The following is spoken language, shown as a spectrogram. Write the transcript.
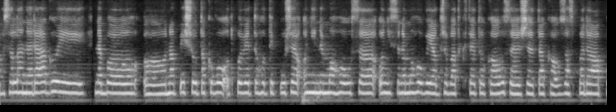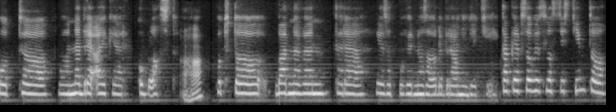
vřele nereagují nebo uh, napíšou takovou odpověď toho typu, že oni nemohou se, oni se nemohou vyjadřovat k této kauze, že ta kauza spadá pod uh, Nedre Eiker oblast. Aha. Pod to Barneven, které je zodpovědno za odebrání dětí. Také v souvislosti s tímto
